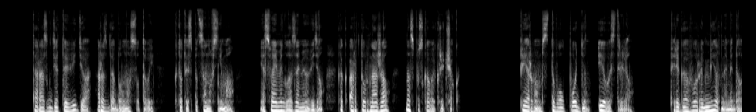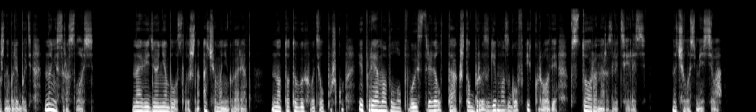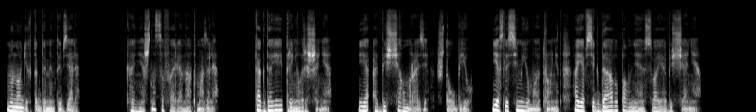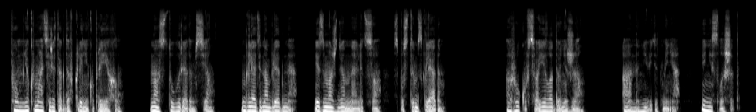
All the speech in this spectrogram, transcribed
Тарас где-то видео раздобыл на сотовый — кто-то из пацанов снимал. Я своими глазами увидел, как Артур нажал на спусковой крючок. Первым ствол поднял и выстрелил. Переговоры мирными должны были быть, но не срослось. На видео не было слышно, о чем они говорят, но тот выхватил пушку и прямо в лоб выстрелил так, что брызги мозгов и крови в стороны разлетелись. Началось месиво. Многих тогда менты взяли. Конечно, Сафариана отмазали. Тогда я и принял решение. Я обещал мрази, что убью, если семью мою тронет, а я всегда выполняю свои обещания. Помню, к матери тогда в клинику приехал, на стул рядом сел, глядя на бледное, изможденное лицо с пустым взглядом. Руку в своей ладони сжал. Анна не видит меня и не слышит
